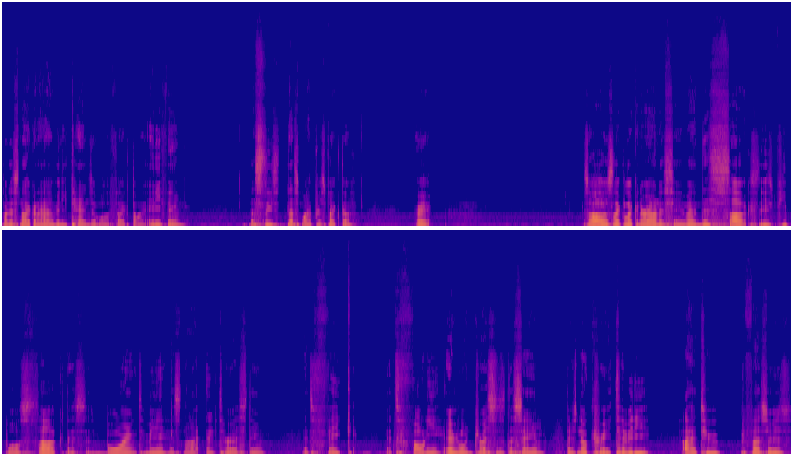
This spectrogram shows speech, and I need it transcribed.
But it's not going to have any tangible effect on anything. That's at least that's my perspective. Right? So I was like looking around and saying, man, this sucks. These people suck. This is boring to me. It's not interesting. It's fake. It's phony. Everyone dresses the same. There's no creativity. I had two professors.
